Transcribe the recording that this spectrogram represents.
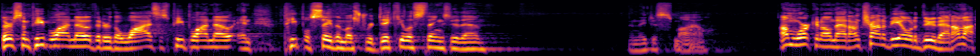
There are some people I know that are the wisest people I know, and people say the most ridiculous things to them, and they just smile. I'm working on that. I'm trying to be able to do that. I'm a,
